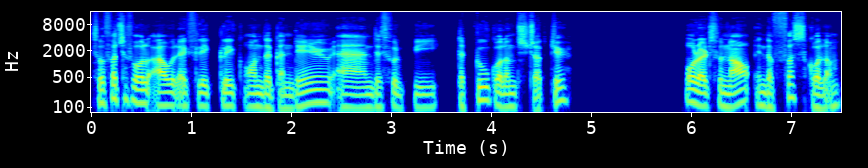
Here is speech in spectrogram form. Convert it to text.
so first of all, I would actually click on the container and this would be the two column structure. Alright, so now in the first column,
